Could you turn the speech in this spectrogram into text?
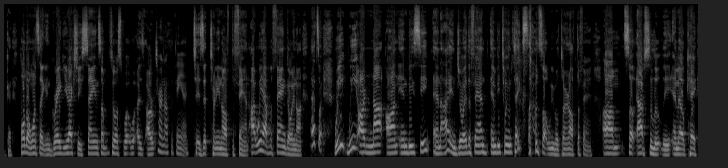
Okay, hold on one second, Greg. You actually saying something to us? What, what is our? Turn off the fan. Is it turning off the fan? Uh, we have a fan going on. That's why we we are not on NBC, and I enjoy the fan in between takes, so we will turn off the fan. Um, so absolutely, MLK.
